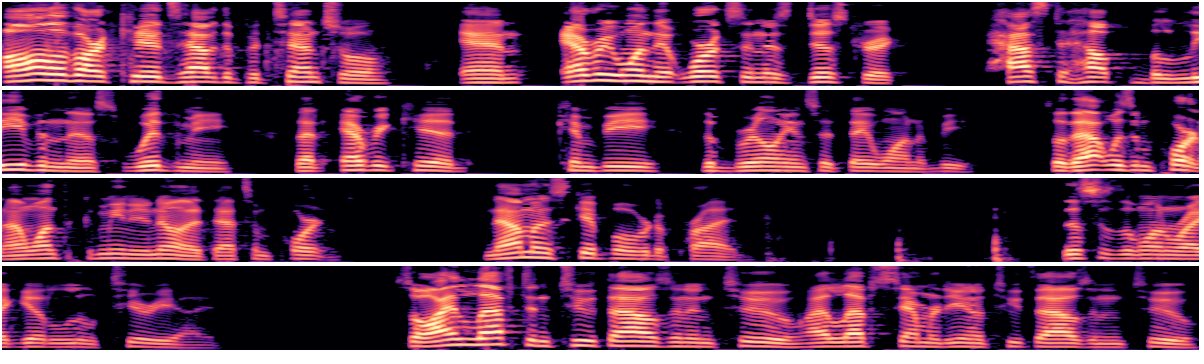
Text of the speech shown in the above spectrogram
All of our kids have the potential, and everyone that works in this district has to help believe in this with me that every kid can be the brilliance that they want to be. So that was important. I want the community to know that that's important. Now I'm going to skip over to pride. This is the one where I get a little teary eyed. So I left in 2002. I left San Bernardino 2002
